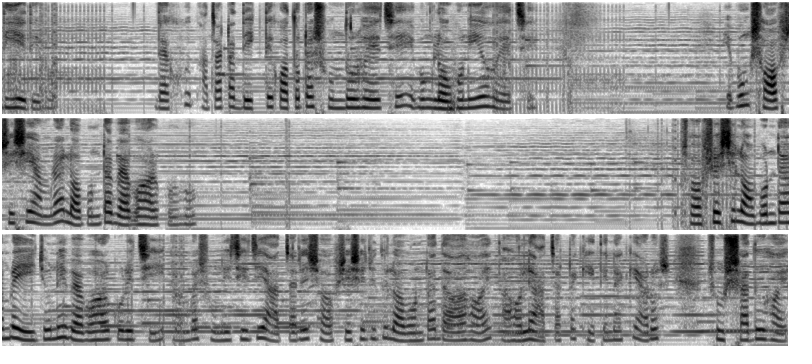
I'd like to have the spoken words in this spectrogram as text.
দিয়ে দেব। দেখো, আচারটা দেখতে কতটা সুন্দর হয়েছে এবং লোভনীয় হয়েছে। এবং সব শেষে আমরা লবণটা ব্যবহার করব। সবশেষে লবণটা আমরা এই জন্যই ব্যবহার করেছি। আমরা শুনেছি যে আচারের সবশেষে যদি লবণটা দেওয়া হয়, তাহলে আচারটা খেতে নাকি আরও সুস্বাদু হয়।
